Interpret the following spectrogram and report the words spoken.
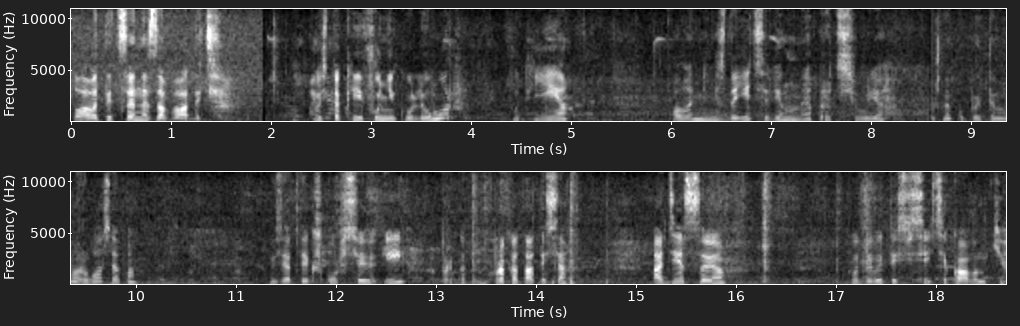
Плавати це не завадить. Ось такий фунікульор тут є, але мені здається, він не працює. Можна купити морозиво, взяти екскурсію і прокататися Одесою, подивитись всі цікавинки.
